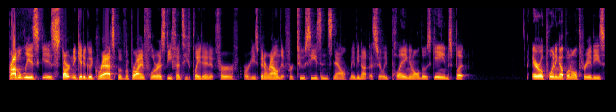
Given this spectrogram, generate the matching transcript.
probably is is starting to get a good grasp of a Brian Flores defense. He's played in it for, or he's been around it for two seasons now. Maybe not necessarily playing in all those games, but arrow pointing up on all three of these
